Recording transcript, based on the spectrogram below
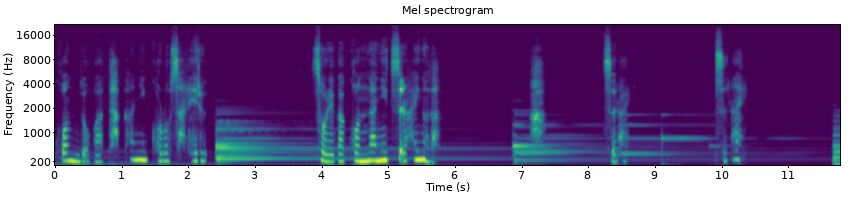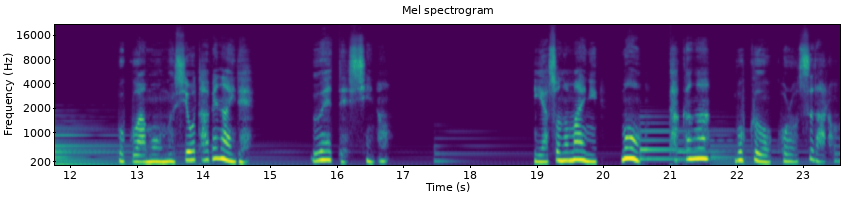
今度は鷹に殺される。それがこんなに辛いのだ。は、辛い。辛い。僕はもう虫を食べないで、飢えて死の。いや、その前に、もう、鷹が僕を殺すだろう。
